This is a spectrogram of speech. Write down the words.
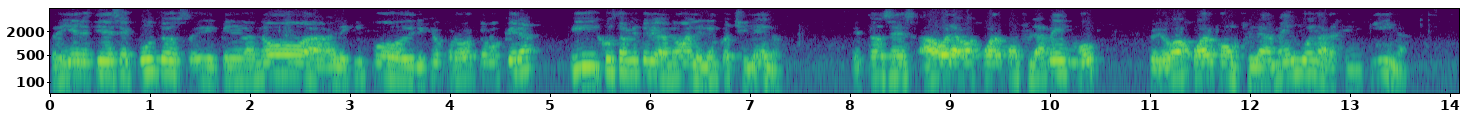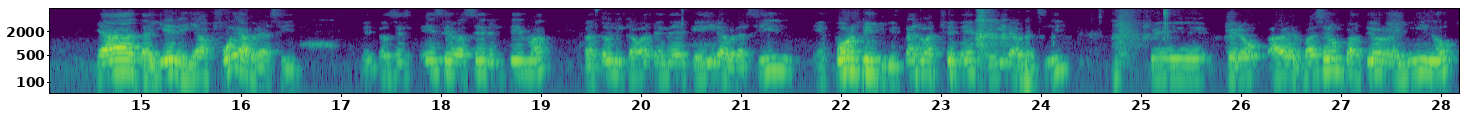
Talleres tiene seis puntos eh, que le ganó al equipo dirigido por Roberto Mosquera y justamente le ganó al elenco chileno. Entonces, ahora va a jugar con Flamengo, pero va a jugar con Flamengo en Argentina. Ya Talleres ya fue a Brasil. Entonces, ese va a ser el tema. Católica va a tener que ir a Brasil, Sporting Cristal va a tener que ir a Brasil. Pero, a ver, va a ser un partido reñido,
